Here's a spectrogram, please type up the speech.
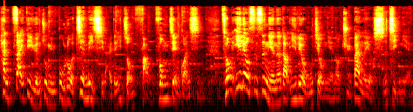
和在地原住民部落建立起来的一种仿封建关系。从一六四四年呢到一六五九年哦，举办了有十几年。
